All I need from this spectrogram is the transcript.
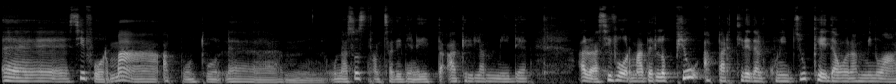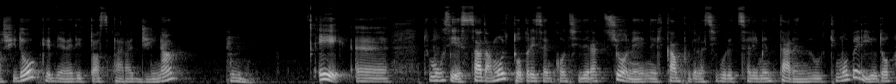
eh, si forma appunto eh, una sostanza che viene detta acrilammide. Allora si forma per lo più a partire da alcuni zuccheri da un amminoacido che viene detto asparagina e eh, diciamo così, è stata molto presa in considerazione nel campo della sicurezza alimentare nell'ultimo periodo,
